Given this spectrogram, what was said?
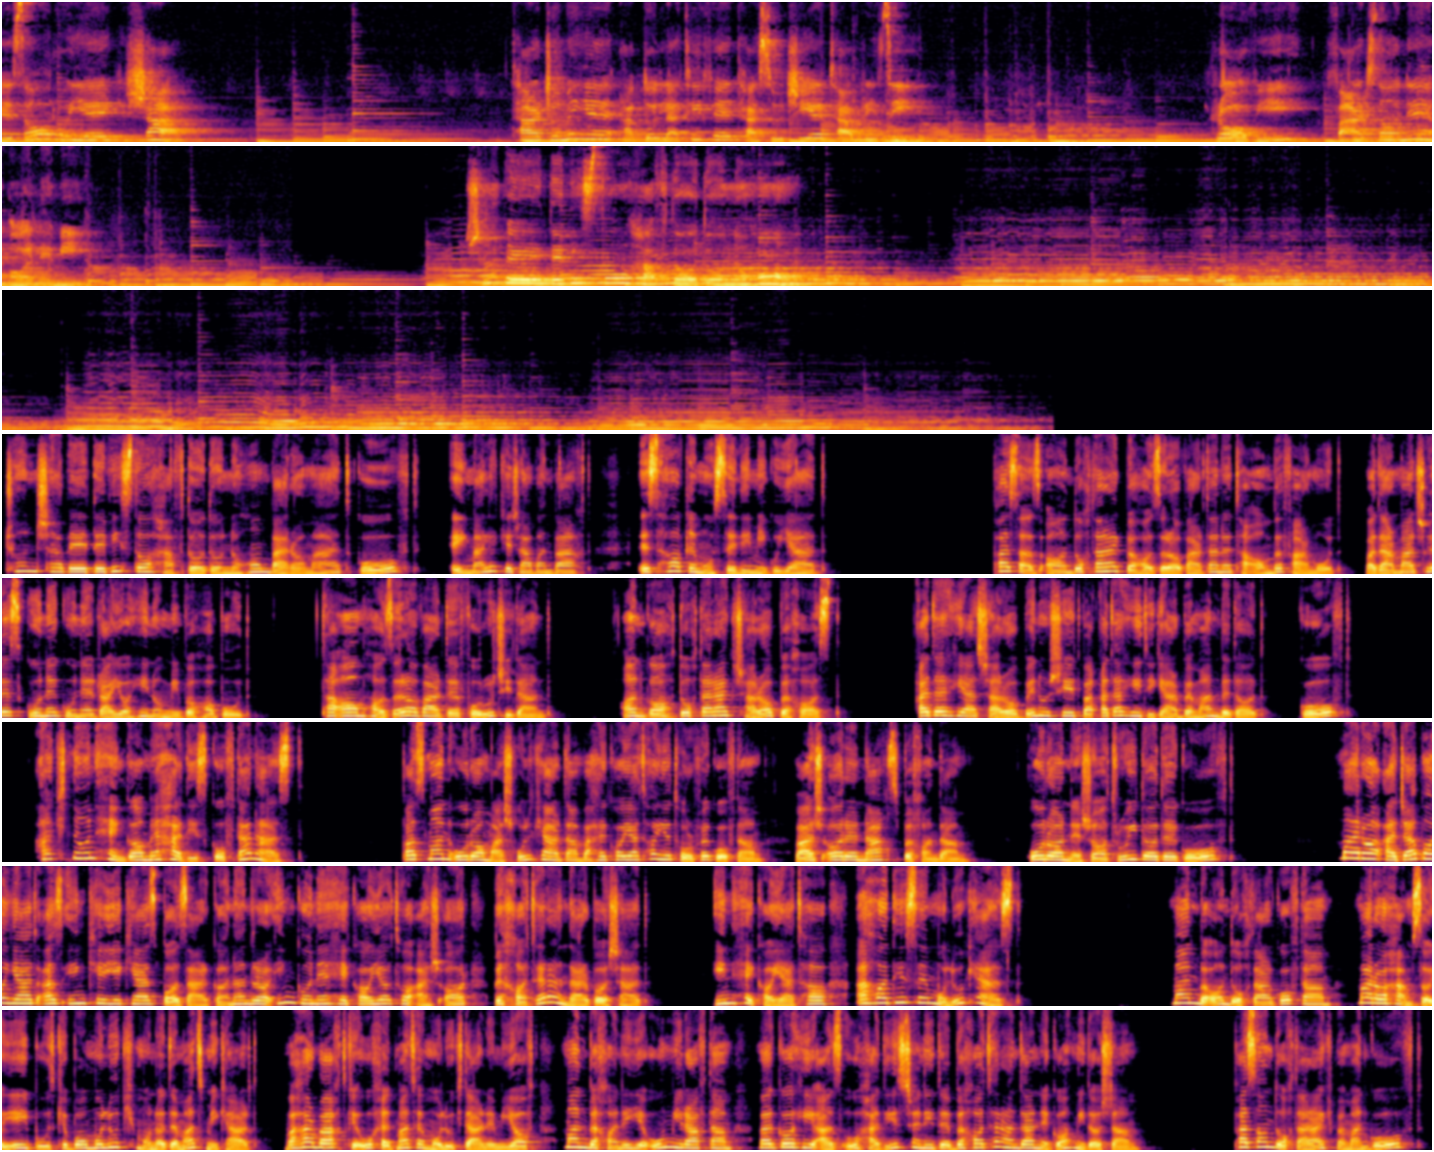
هزار و یک شب. ترجمه عبداللطیف تسوجی تبریزی. راوی فرزانه عالمی. شب دویست و هفتاد و نهم. شب دویست و هفتاد و نهم برآمد گفت ای ملک جوانبخت اسحاق موسلی می‌گوید پس از آن دخترک به حاضر آوردن تعام بفرمود و در مجلس گونه گونه ریاهین و میوه ها بود. تعام حاضر آورده فرو چیدند. آنگاه دخترک شراب بخواست. قدهی از شراب بنوشید و قدهی دیگر به من بداد. گفت اکنون هنگام حدیث گفتن است. پس من او را مشغول کردم و حکایت های طرفه گفتم و اشعار نقص بخواندم. او را نشاط روی داده گفت مرا عجب آید از اینکه یکی از بازرگانان را این گونه حکایات و اشعار به خاطر اندر باشد. این حکایت ها احادیث ملوک است. من به آن دختر گفتم مرا همسایه‌ای بود که با ملوک منادمت می کرد و هر وقت که او خدمت ملوک در نمیافت من به خانه او می رفتم و گاهی از او حدیث شنیده به خاطر اندر نگاه می داشتم. پس آن دخترک به من گفت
